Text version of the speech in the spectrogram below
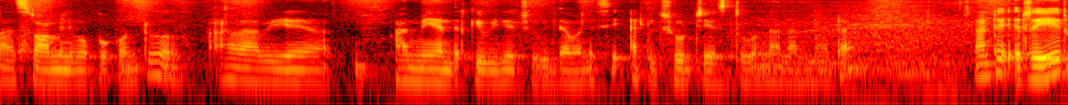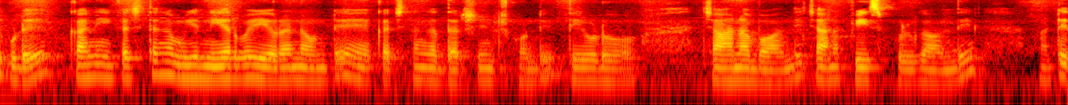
ఆ స్వామిని మొక్కుకుంటూ అవి మీ అందరికీ వీడియో చూపిద్దామనేసి అట్లా షూట్ చేస్తూ ఉన్నాను అనమాట అంటే రేర్ కూడా కానీ ఖచ్చితంగా మీరు నియర్ బై ఎవరైనా ఉంటే ఖచ్చితంగా దర్శించుకోండి. దేవుడు చాలా బాగుంది చాలా పీస్ఫుల్గా ఉంది. అంటే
